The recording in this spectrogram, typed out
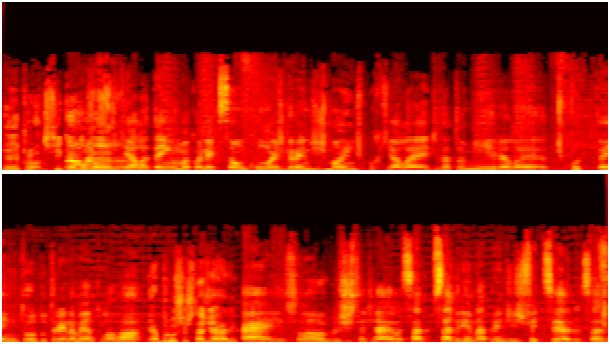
E aí pronto, fica Não, no é porque ela tem uma conexão com as grandes mães, porque ela é de Datomir, ela é, tipo, tem todo o treinamento lá lá. É a bruxa estagiária. É, isso, ela é uma bruxa estagiária. Ela sabe, Sabrina, aprendiz de feiticeira, sabe?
